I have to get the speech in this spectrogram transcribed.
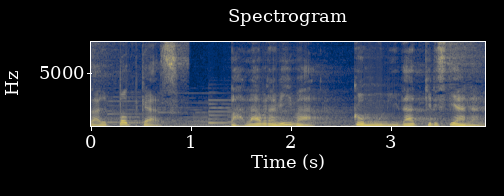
al podcast Palabra Viva, Comunidad Cristiana.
